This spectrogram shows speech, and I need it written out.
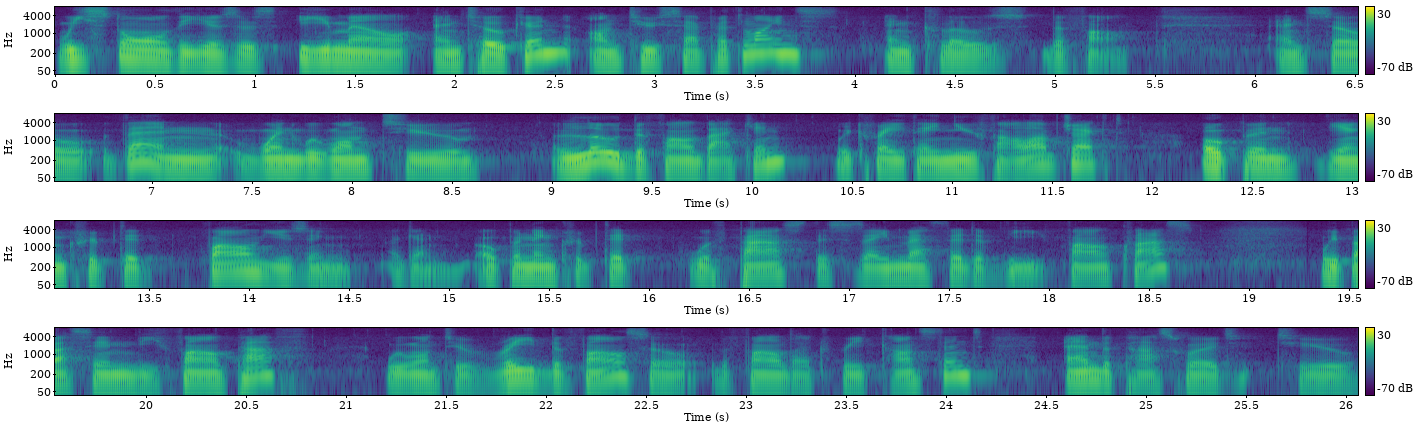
We store the user's email and token on two separate lines and close the file. And so then when we want to load the file back in, we create a new file object, open the encrypted file using, again, open encrypted with pass. This is a method of the file class. We pass in the file path. We want to read the file, so the file.read constant, and the password to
